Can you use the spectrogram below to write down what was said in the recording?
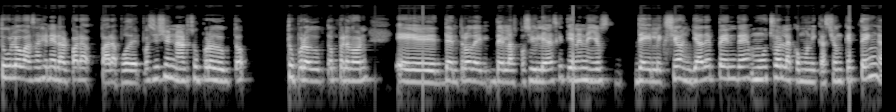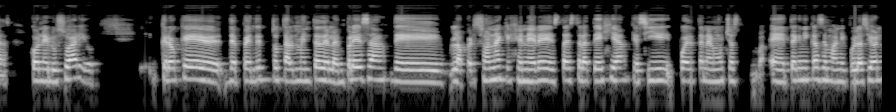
tú lo vas a generar para, para poder posicionar su producto tu producto, perdón, eh, dentro de, las posibilidades que tienen ellos de elección. Ya depende mucho la comunicación que tengas con el usuario. Creo que depende totalmente de la empresa, de la persona que genere esta estrategia, que sí puede tener muchas eh, técnicas de manipulación,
